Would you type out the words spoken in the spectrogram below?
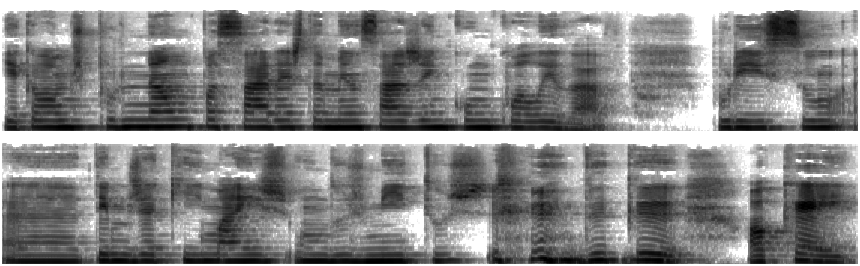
e acabamos por não passar esta mensagem com qualidade. Por isso, uh, temos aqui mais um dos mitos de que, ok,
